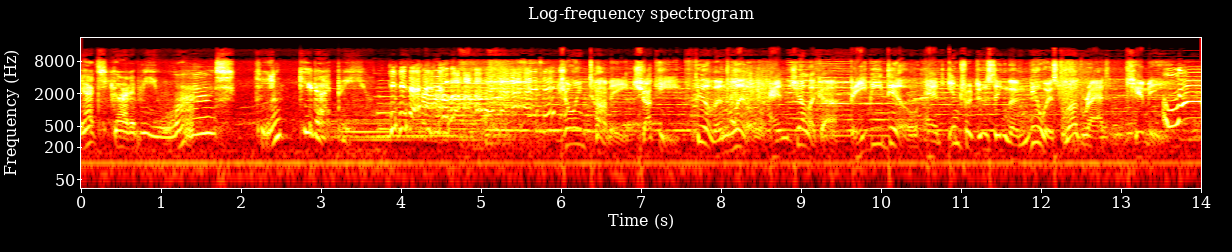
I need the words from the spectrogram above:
That's gotta be one stinky diaper. Join Tommy, Chucky, Phil and Lil, Angelica, Baby Dill, and introducing the newest Rugrat, Kimi. Wow,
